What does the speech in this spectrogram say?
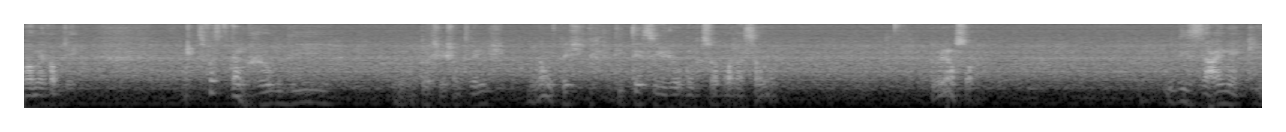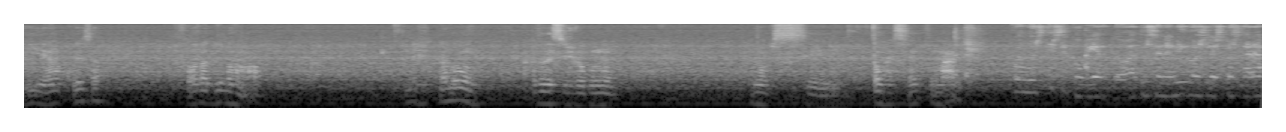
vou me acobrir. Se você tem um jogo de Playstation 3, não deixe de ter esse jogo na sua coleção. Vejam só. O design aqui é uma coisa fora do normal. Digitando, apesar desse jogo não, não ser tão recente, mas. A a tus enemigos les costará.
